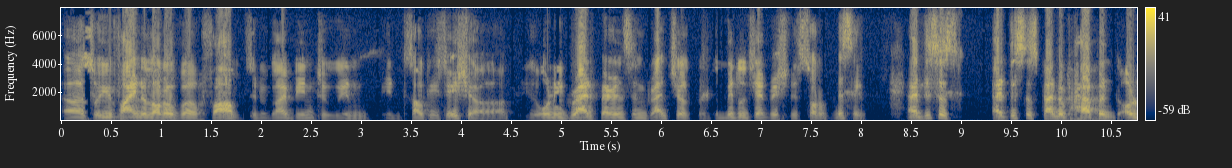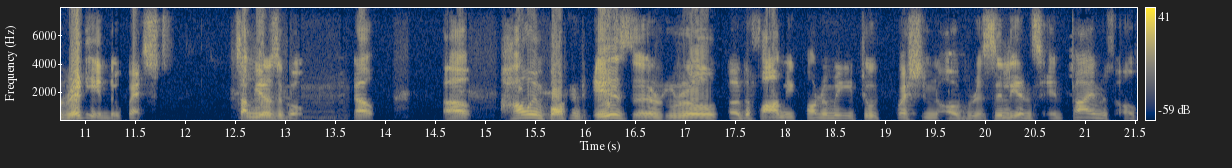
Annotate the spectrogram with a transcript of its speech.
Uh, so you find a lot of uh, farms, you know, I've been to in, in Southeast Asia, only grandparents and grandchildren. The middle generation is sort of missing. And this is, and this has kind of happened already in the West some years ago. Now, uh, how important is the rural, uh, the farm economy to the question of resilience in times of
